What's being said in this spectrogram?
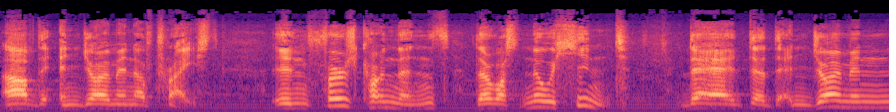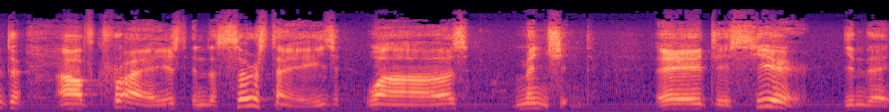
of the enjoyment of Christ. In 1 Corinthians, there was no hint that the enjoyment of Christ in the third stage was mentioned. It is here in the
